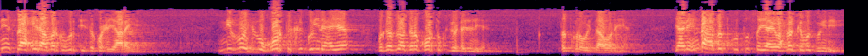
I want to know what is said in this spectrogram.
nin saaxira marka hortiisa ku ciyaaraya. Nin ruux buu qoorta ka goynahayaa markaasuu haddana qoorta ku soo celinaya. Dadkuna way daawanayaan. Yani indhaha dadku tusaya waxba kama goynayso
